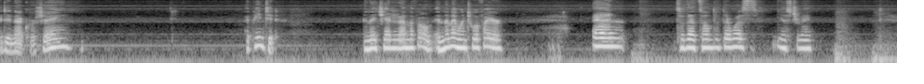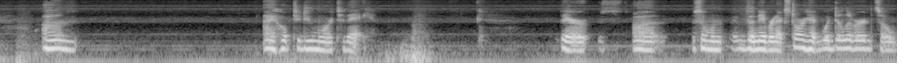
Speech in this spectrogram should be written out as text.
I did not crochet. I painted and I chatted on the phone and then I went to a fire. And so that's all that there was yesterday. Um, I hope to do more today. There's uh, someone, the neighbor next door had wood delivered, so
